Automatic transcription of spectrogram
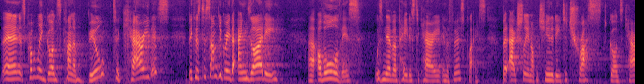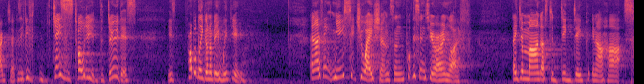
then it's probably God's kind of bill to carry this, because to some degree, the anxiety uh, of all of this was never Peter's to carry in the first place, but actually an opportunity to trust God's character. Because if, if Jesus told you to do this, He's probably going to be with you. And I think new situations, and put this into your own life, they demand us to dig deep in our hearts,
